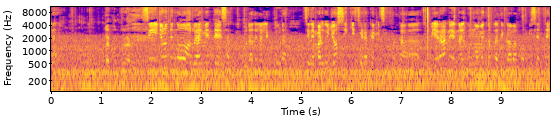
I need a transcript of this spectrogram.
¿eh? La cultura de... Sí, yo no tengo realmente esa cultura de la lectura. Sin embargo, yo sí quisiera que mis hijos la tuvieran. En algún momento platicaba con Vicente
